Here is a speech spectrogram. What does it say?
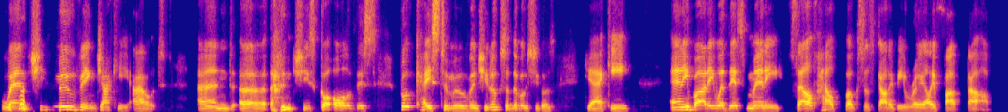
when she's moving Jackie out, and uh, and she's got all of this bookcase to move, and she looks at the book. She goes, Jackie. Anybody with this many self-help books has got to be really fucked up.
